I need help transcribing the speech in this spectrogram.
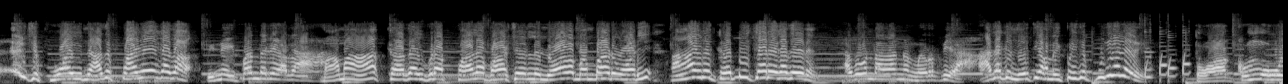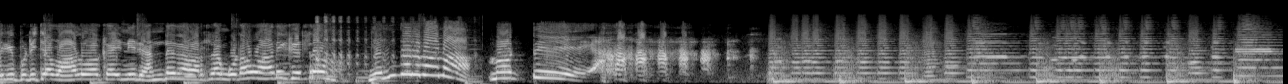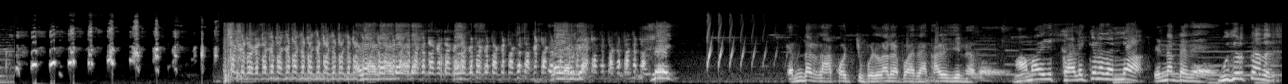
പോയില്ല അത് പഴയ കഥ പിന്നെ ഇപ്പൊ കഥ? മാമ ആ കഥ ഇവിടെ പല ഭാഷകളിലും ലോകമെമ്പാടും ഓടി ആയിരം ക്ലബിക്കാരെ കഥയാണ്. അതുകൊണ്ട് അതങ്ങ് നിർത്തിയ. അതൊക്കെ നിർത്തിയാ ഇപ്പൊ ഇത് പുതിയത് തോക്കും ഊരി പിടിച്ച വാളും ഒക്കെ ഇനി രണ്ടര വർഷം കൂടെ വാടി കിട്ടും എന്തൊരു മാമ? നൊട്ടി എന്താ കൊച്ചു പിള്ളേരെ പോലെ കളിക്കുന്നത്? മാമ ഇത് കളിക്കണതല്ല. എന്നെ ഉതിർത്തത്.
